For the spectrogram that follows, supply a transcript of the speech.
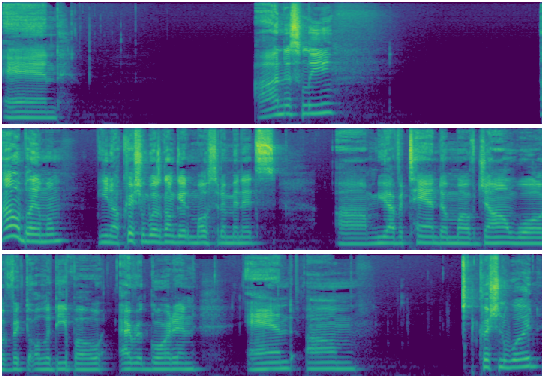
And honestly, I don't blame him. You know, Christian Wood's gonna get most of the minutes. Um, you have a tandem of John Wall, Victor Oladipo, Eric Gordon, and um, Christian Wood.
